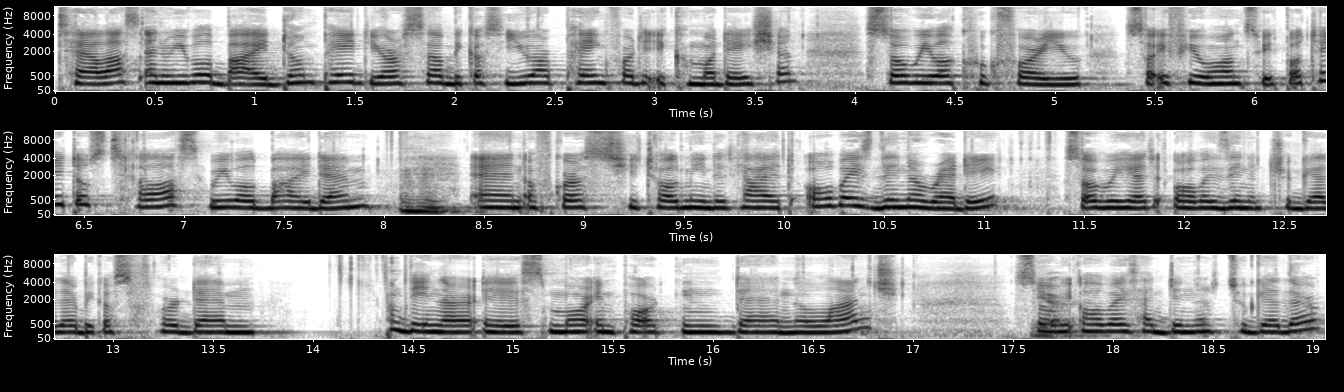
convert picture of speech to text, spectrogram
tell us and we will buy. Don't pay it yourself because you are paying for the accommodation, so we will cook for you. So if you want sweet potatoes, tell us, we will buy them." Mhm. And of course, she told me that I had always dinner ready. So we had always dinner together because for them, dinner is more important than lunch. So we always had dinner together.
